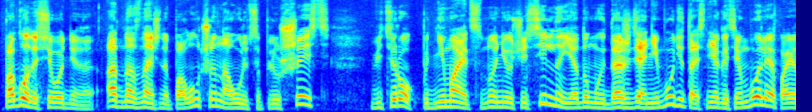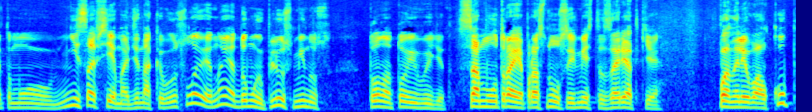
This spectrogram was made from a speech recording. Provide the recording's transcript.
Погода сегодня однозначно получше, на улице плюс 6. Ветерок поднимается, но не очень сильно. Я думаю, дождя не будет, а снега тем более, поэтому не совсем одинаковые условия, но я думаю, плюс-минус то на то и выйдет. С самого утра я проснулся и вместо зарядки поналивал куб,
